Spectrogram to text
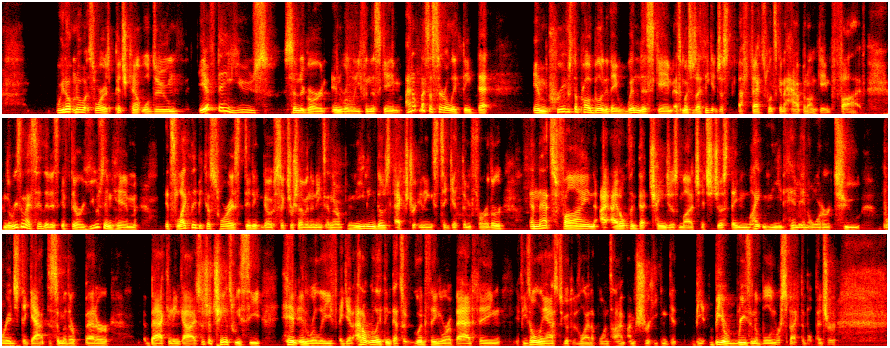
We don't know what Suarez pitch count will do. If they use Syndergaard in relief in this game, I don't necessarily think that improves the probability they win this game as much as I think it just affects what's going to happen on game five. And the reason I say that is if they're using him, it's likely because Suarez didn't go six or seven innings and they're needing those extra innings to get them further. And that's fine. I, I don't think that changes much. It's just they might need him in order to bridge the gap to some of their better back guys. There's a chance we see him in relief. Again, I don't really think that's a good thing or a bad thing. If he's only asked to go through the lineup one time, I'm sure he can get be, be a reasonable and respectable pitcher.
